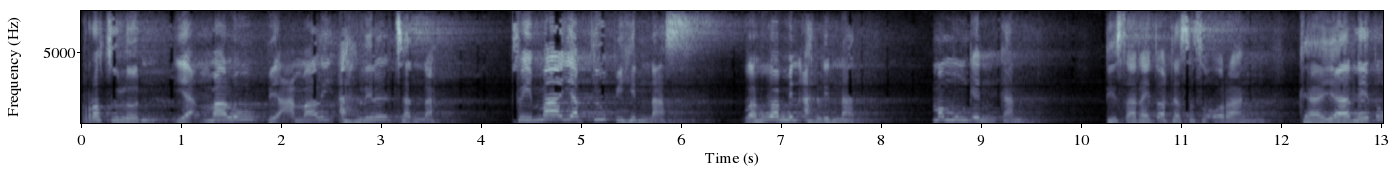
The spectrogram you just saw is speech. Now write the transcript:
Rajulun ya'malu bi'amali ahlil jannah fima yabdu bihin nas wa huwa min ahlin nar. Memungkinkan di sana itu ada seseorang gayanya itu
